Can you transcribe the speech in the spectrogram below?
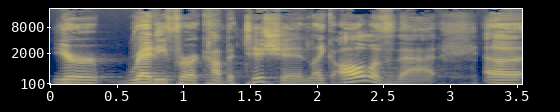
you're ready for a competition. Like all of that. Uh,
